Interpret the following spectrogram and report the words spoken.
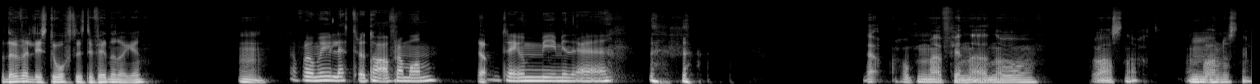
Så det er veldig stort hvis de finner noe. Mm. Ja, For det er mye lettere å ta av fra månen. Ja. Du trenger jo mye mindre Ja, håper vi finner noe bra snart. En bra Mm. løsning.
